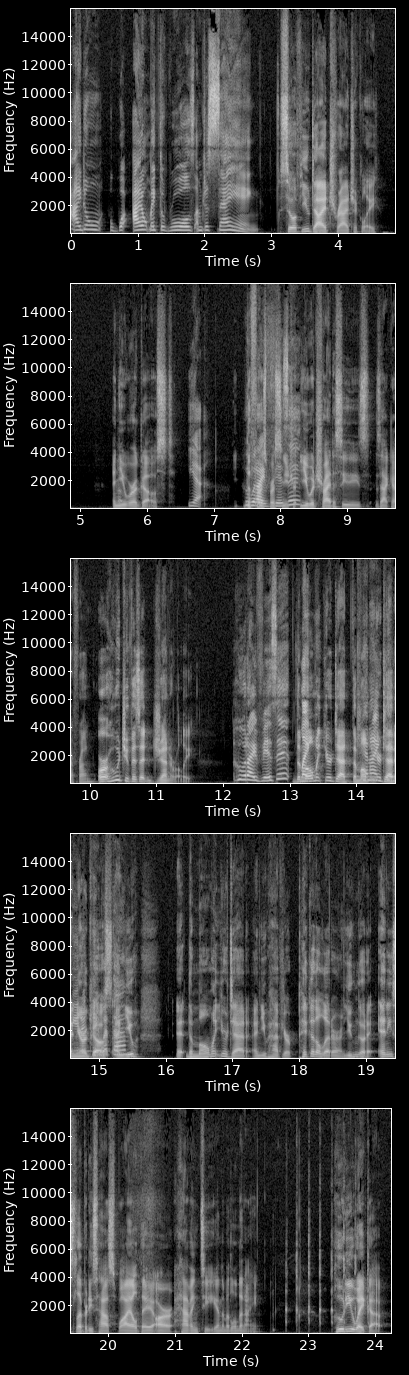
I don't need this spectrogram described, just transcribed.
I don't, I don't make the rules. I'm just saying. So if you died tragically and you were a ghost, Yeah. Who the would first I person you, tr- you would try to see is Zac Efron? Or who would you visit generally? Who would I visit? The Like, moment you're dead, the moment you're dead and you're a ghost, and you, the moment you're dead and you have your pick of the litter, you can go to any celebrity's house while they are having tea in the middle of the night. Who do you wake up?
